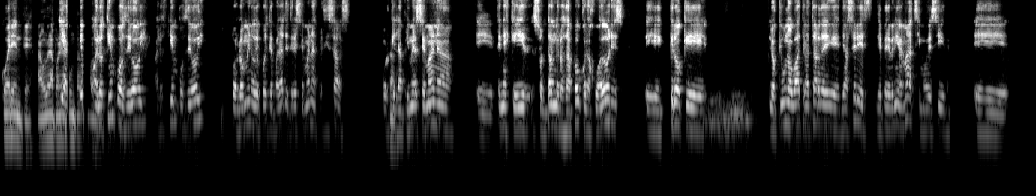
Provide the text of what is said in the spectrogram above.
coherente para volver a poner a, punto? a los tiempos de hoy, a los tiempos de hoy, por lo menos después de parate tres semanas precisás. Porque la primera semana eh, tenés que ir soltándolos de a poco los jugadores. Eh, creo que lo que uno va a tratar de, hacer es de prevenir al máximo, es decir, eh,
